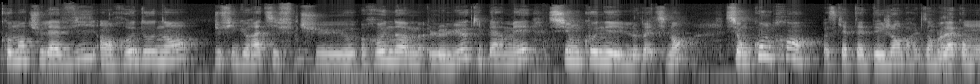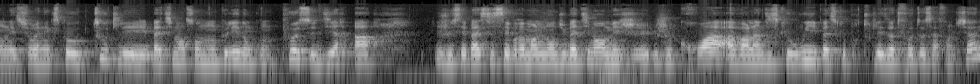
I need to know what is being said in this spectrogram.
comment tu la vis en redonnant du figuratif? Tu renommes le lieu qui permet, si on connaît le bâtiment, si on comprend, parce qu'il y a peut-être des gens, par exemple, là, comme on est sur une expo où tous les bâtiments sont de Montpellier, donc on peut se dire, ah, je sais pas si c'est vraiment le nom du bâtiment, mais je, je crois avoir l'indice que oui, parce que pour toutes les autres photos, ça fonctionne.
